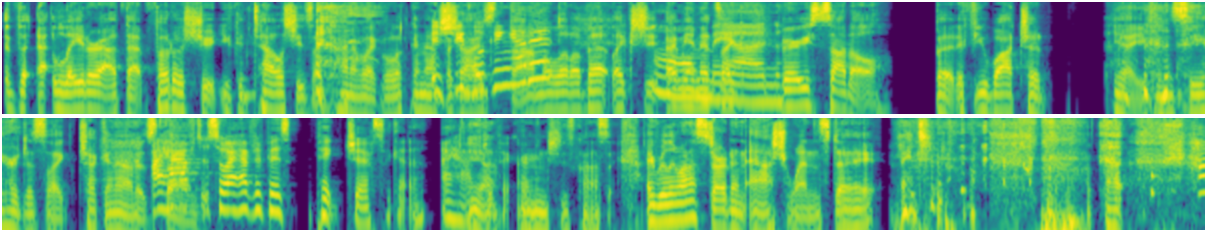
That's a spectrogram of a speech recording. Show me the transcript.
the, later at that photo shoot, you can tell she's like kind of like looking at Is the she guy's looking at thumb a little bit. Like she, I Oh, mean, it's man. like very subtle, but if you watch it, yeah, you can see her just like checking out his. I thumb. have to, so I have to pick, pick Jessica. I have to pick her. I mean, she's classic. I really want to start an Ash Wednesday. but How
